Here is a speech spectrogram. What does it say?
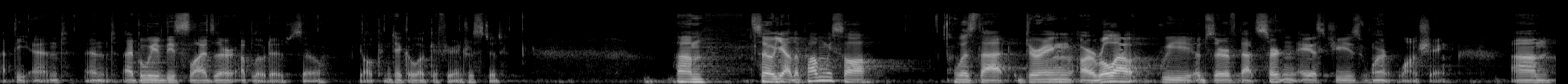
at the end. And I believe these slides are uploaded, so y'all can take a look if you're interested. Um, so yeah, the problem we saw was that during our rollout, we observed that certain ASGs weren't launching. Um,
